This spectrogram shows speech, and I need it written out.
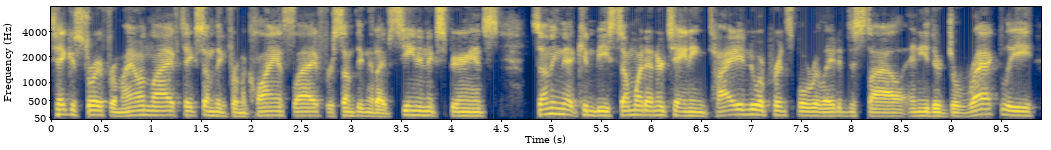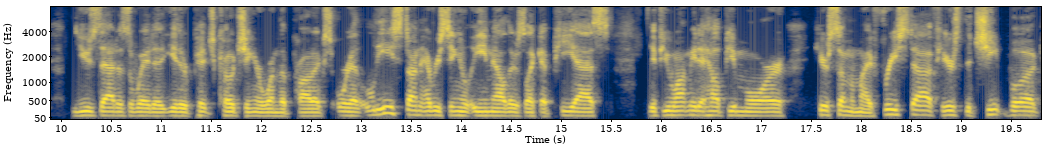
take a story from my own life, take something from a client's life, or something that I've seen and experienced, something that can be somewhat entertaining, tied into a principle related to style, and either directly use that as a way to either pitch coaching or one of the products, or at least on every single email, there's like a PS. If you want me to help you more, here's some of my free stuff. Here's the cheap book.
